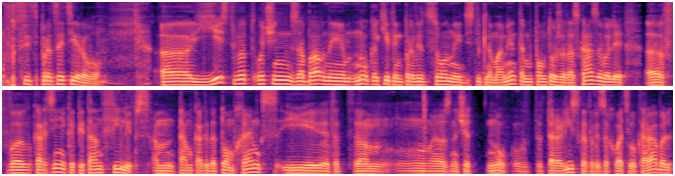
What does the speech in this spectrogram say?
процитировал. А, есть вот очень забавные, ну, какие-то импровизационные действительно моменты. Мы, по-моему, тоже рассказывали э, в картине «Капитан Филлипс». Там, когда Том Хэнкс и этот, эм, значит, ну, террорист, который захватил корабль,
